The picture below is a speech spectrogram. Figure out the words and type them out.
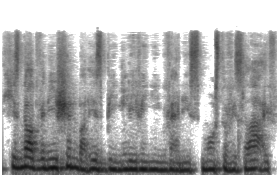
he's not Venetian, but he's been living in Venice most of his life,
